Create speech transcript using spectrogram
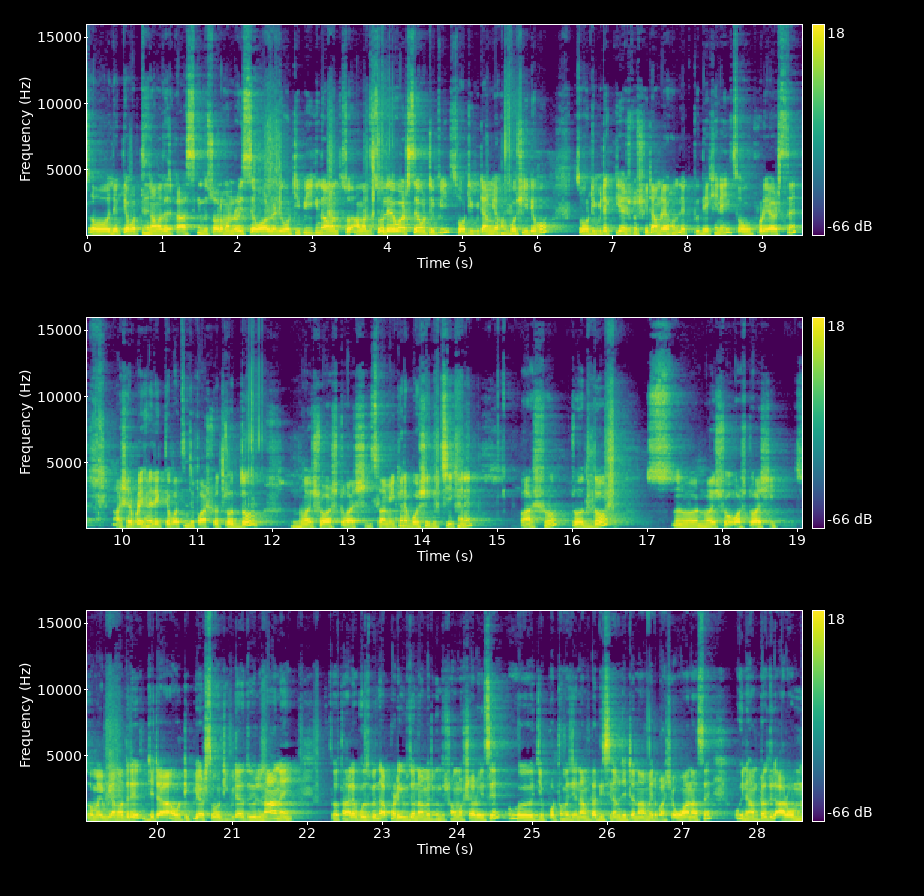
সো দেখতে পাচ্ছেন আমাদের কাজ কিন্তু চলমান রয়েছে অলরেডি ওটিপি কিন্তু আমাদের আমাদের চলেও আসছে ওটিপি সো ওটিপিটা আমি এখন বসিয়ে দেবো। সো ওটিপিটা কী আসলো সেটা আমরা এখন একটু দেখে নিই। সো উপরে আসছে। আসার পরে এখানে দেখতে পাচ্ছেন যে পাঁচশো চোদ্দ, নয়শো অষ্টআশি। সো আমি এখানে বসিয়ে দিচ্ছি এখানে। পাঁচশো চোদ্দ নয়শো অষ্টআশি। সো মেবি আমাদের যেটা ওটিপি আসছে ওটিপিটা যদি না নেয় তো তাহলে বুঝবেন আপনার ইউজার নামের কিন্তু সমস্যা রয়েছে। যে প্রথমে যে নামটা দিছিলাম, যেটা নামের পাশে ওয়ান আছে, ওই নামটা যদি আর অন্য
